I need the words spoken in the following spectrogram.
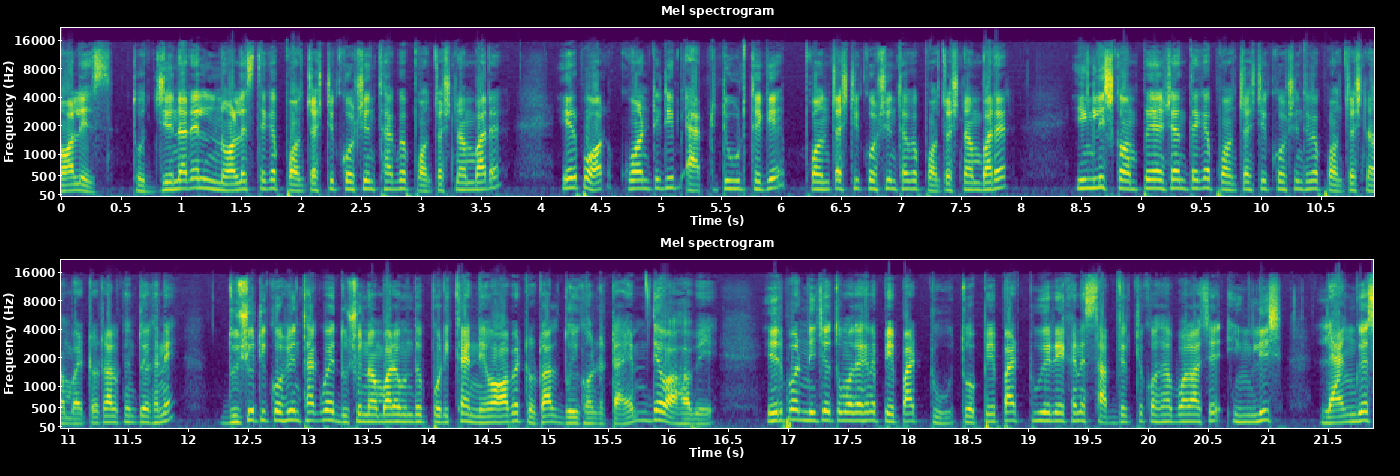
নলেজ তো জেনারেল নলেজ থেকে পঞ্চাশটি কোশ্চিন থাকবে পঞ্চাশ নাম্বারের এরপর কোয়ান্টিটিভ অ্যাপটিটিউড থেকে পঞ্চাশটি কোশ্চিন থাকবে পঞ্চাশ নাম্বারের। ইংলিশ কম্প্রিহেনশন থেকে পঞ্চাশটি কোশ্চিন থেকে পঞ্চাশ নাম্বার টোটাল কিন্তু এখানে দুশোটি কোশ্চিন থাকবে, দুশো নাম্বারের মধ্যে পরীক্ষায় নেওয়া হবে টোটাল দুই ঘণ্টা টাইম দেওয়া হবে। এরপর নিচে তোমাদের এখানে পেপার টু তো পেপার টু এর এখানে সাবজেক্টের কথা বলা আছে ইংলিশ ল্যাঙ্গুয়েজ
